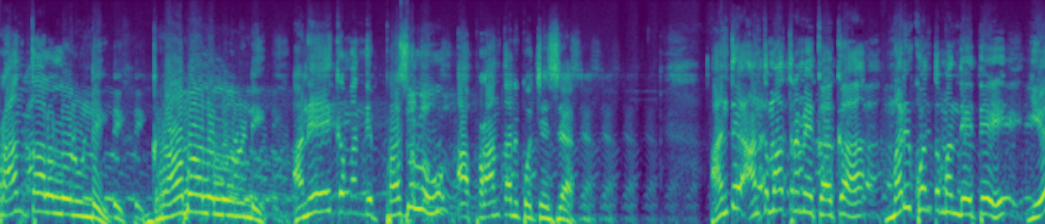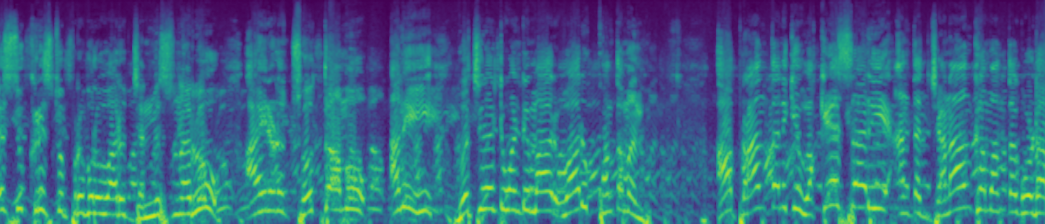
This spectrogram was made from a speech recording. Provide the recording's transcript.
ప్రాంతాలలో నుండి గ్రామాలలో నుండి అనేక మంది ప్రజలు ఆ ప్రాంతానికి వచ్చేసారు అంతే అంత మాత్రమే కాక మరికొంతమంది అయితే యేసుక్రీస్తు ప్రభులు వారు జన్మిస్తున్నారు. ఆయనను చూద్దాము అని వచ్చినటువంటి వారు వారు కొంతమంది. ఆ ప్రాంతానికి ఒకేసారి అంత జనాంకం అంతా కూడా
